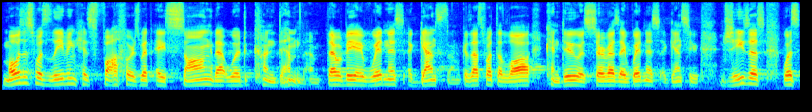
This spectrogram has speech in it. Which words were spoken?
Moses was leaving his followers with a song that would condemn them, that would be a witness against them, because that's what the law can do is serve as a witness against you. Jesus was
